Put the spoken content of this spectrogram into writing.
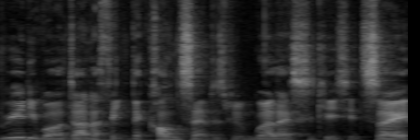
really well done. I think the concept has been well executed. So,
